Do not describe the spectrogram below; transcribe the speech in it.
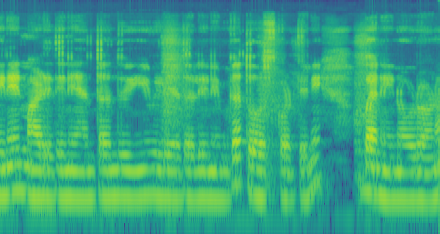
ಏನೇನು ಮಾಡಿದ್ದೀನಿ ಅಂತಂದು ಈ ವಿಡಿಯೋದಲ್ಲಿ ನಿಮ್ಗೆ ತೋರಿಸ್ಕೊಡ್ತೀನಿ. ಬನ್ನಿ ನೋಡೋಣ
